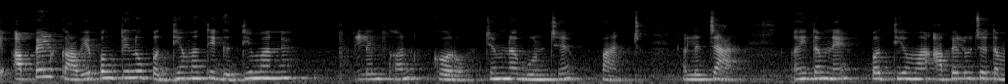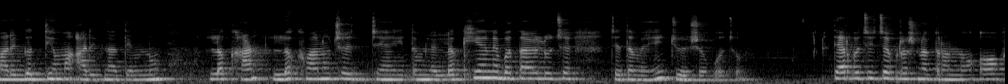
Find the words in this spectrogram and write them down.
કે આપેલ કાવ્ય પંક્તિનું પદ્યમાંથી ગદ્યમાંને લેખન કરો. જેમના ગુણ છે પાંચ. એટલે ચાર. અહીં તમને પદ્યમાં આપેલું છે, તમારે ગદ્યમાં આ રીતના તેમનું લખાણ લખવાનું છે, જે અહીં તમને લખી અને બતાવેલું છે, જે તમે અહીં જોઈ શકો છો. ત્યાર પછી છે પ્રશ્ન ત્રણનો અ,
